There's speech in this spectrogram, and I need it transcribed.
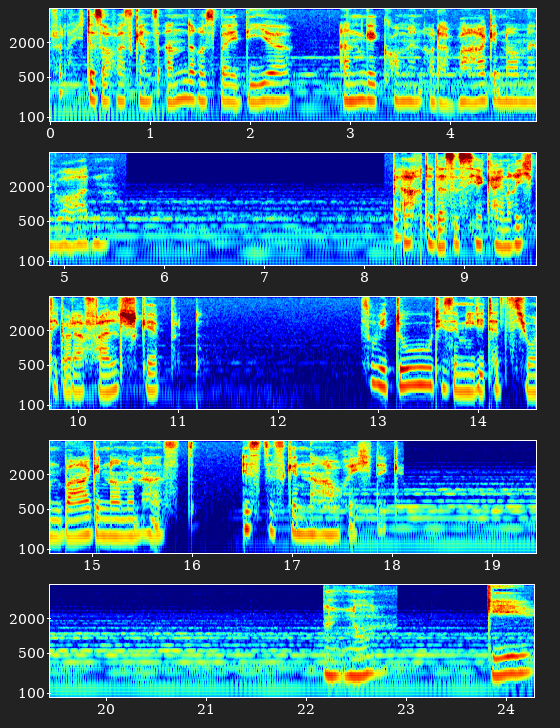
Vielleicht ist auch was ganz anderes bei dir angekommen oder wahrgenommen worden. Beachte, dass es hier kein richtig oder falsch gibt. So wie du diese Meditation wahrgenommen hast, ist es genau richtig. Und nun geh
